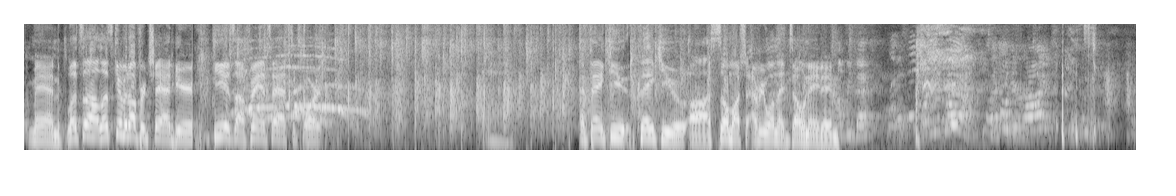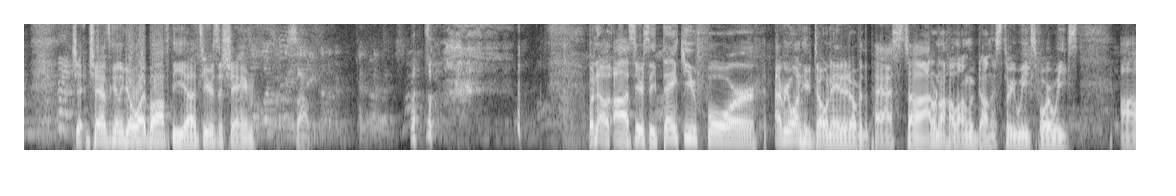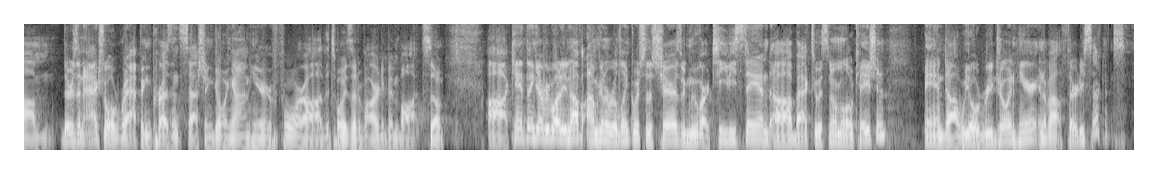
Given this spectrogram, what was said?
Man, let's uh let's give it up for Chad here. He is a fantastic sport. And thank you, thank you uh, so much to everyone that donated. I'll be back. Ch- Chad's gonna go wipe off the uh, tears of shame. So, but no, uh, seriously, thank you for everyone who donated over the past. Uh, I don't know how long we've done this three weeks, four weeks. Um, there's an actual wrapping present session going on here for uh, the toys that have already been bought. So, uh, can't thank everybody enough. I'm going to relinquish this chair as we move our TV stand uh, back to its normal location, and uh, we will rejoin here in about 30 seconds.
